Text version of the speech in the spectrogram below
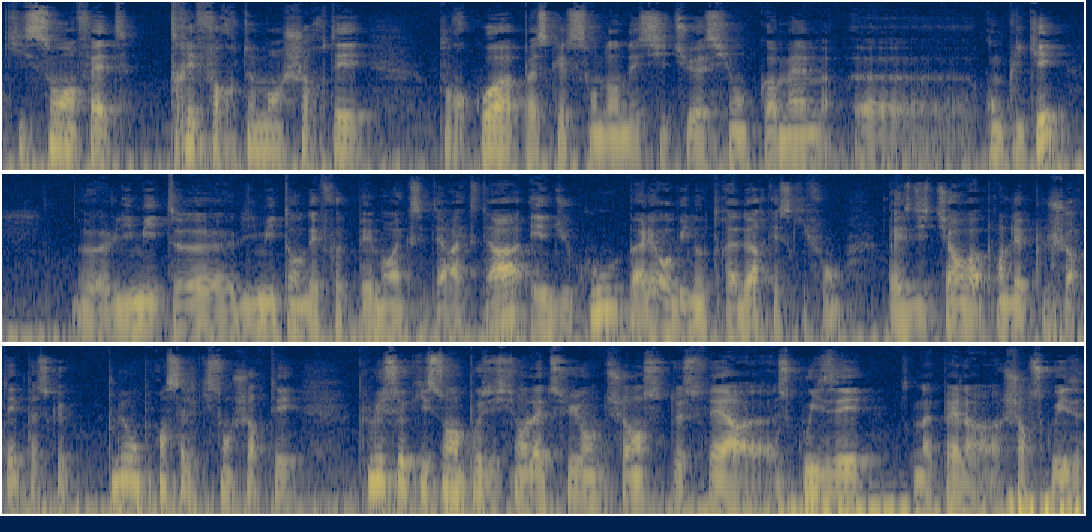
qui sont en fait très fortement shortées. Pourquoi? Parce qu'elles sont dans des situations quand même compliquées. limite, limite en défaut de paiement, etc. etc. Et du coup, bah, les Robinhood traders, qu'est-ce qu'ils font? Bah, Ils se disent tiens, on va prendre les plus shortées parce que plus on prend celles qui sont shortées, plus ceux qui sont en position là-dessus ont de chance de se faire squeezer, ce qu'on appelle un short squeeze,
